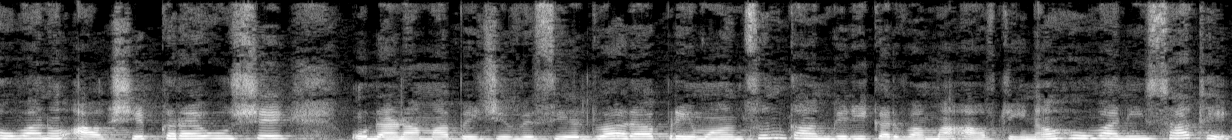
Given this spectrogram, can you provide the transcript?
હોવાનો આક્ષેપ કરાયો છે. ઉનાળામાં પીજીવીસીએલ દ્વારા પ્રી મોન્સૂન કામગીરી કરવામાં આવતી ન હોવાની સાથે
